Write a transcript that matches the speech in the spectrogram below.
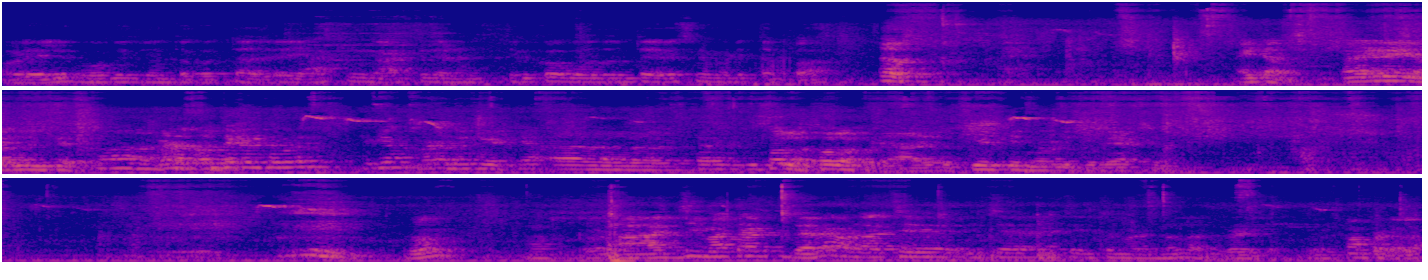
ಅವಳು ಎಲ್ಲಿಗೆ ಹೋಗಿದ್ಲು ಅಂತ ಗೊತ್ತಾದ್ರೆ ಯಾಕೆ ಹಿಂಗೆ ಆಗ್ತಿದ್ದಾಳೆ ಅಂತ ತಿಳ್ಕೋಬಹುದು ಅಂತ ಯೋಚನೆ ಮಾಡಿ ತಪ್ಪ. ಐಟಮ್ ಒಂದು ನಿಮಿಷ. ಮೇಡಮ್ ಒಂದು ಮೇಡಮ್ ಇದೆಯಾ? ಮೇಡಮ್ ಸೋಲೋ ಸೋಲೋ ಕೊಡಿ. ಆ, ಇದು ಕೀರ್ತಿ ನೋಡಿದ್ದು ರಿಯಾಕ್ಷನ್ ಆ ಅಜ್ಜಿ ಮಾತಾಡ್ತಿದ್ದಾರೆ ಅವಳು ಆಚೆ ಈಚೆ ಆಚೆ ಈಚೆ ಮಾಡಿದ್ನಲ್ಲ ಅದು ರೆಡಿ ಕಾಂಪೌಂಡ್ ಅಲ್ಲ?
